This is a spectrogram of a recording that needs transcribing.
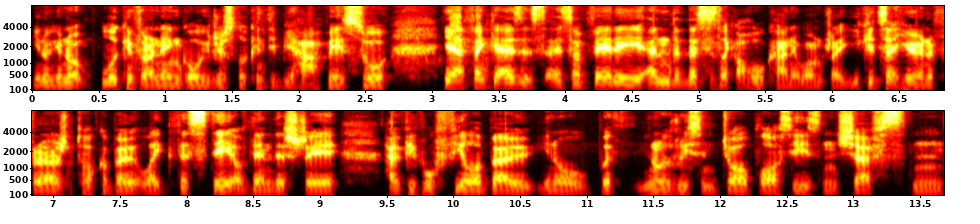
you know you're not looking for an end goal you're just looking to be happy so yeah i think it is it's, it's a very and this is like a whole can of worms right you could sit here in it for hours and talk about like the state of the industry how people feel about you know with you know the recent job losses and shifts and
